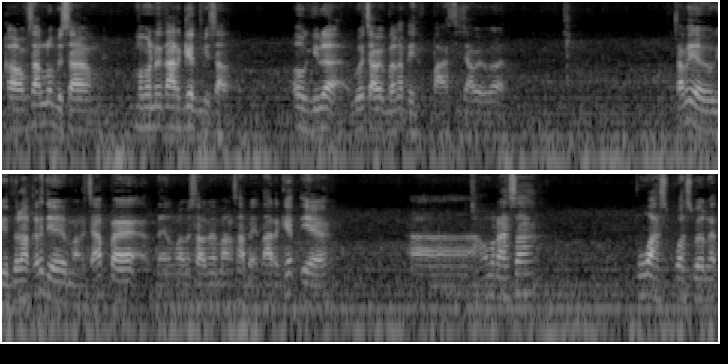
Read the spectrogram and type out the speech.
kalau misal lo bisa memenuhi target misal oh gila gue capek banget nih. Pasti capek banget. Tapi ya begitulah kerja emang capek. Dan kalau misal memang sampai target ya uh, aku merasa puas puas banget.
